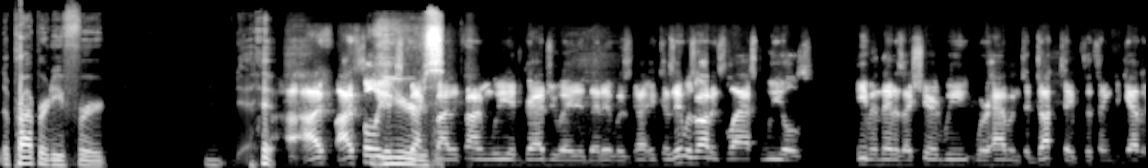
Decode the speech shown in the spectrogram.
the property for I I fully Years. expect by the time we had graduated that it was because it was on its last wheels. Even then, as I shared, we were having to duct tape the thing together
